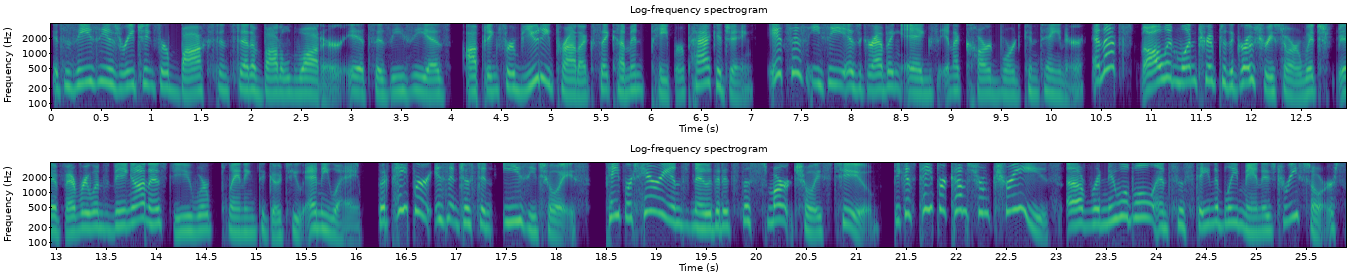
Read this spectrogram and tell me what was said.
It's as easy as reaching for boxed instead of bottled water. It's as easy as opting for beauty products that come in paper packaging. It's as easy as grabbing eggs in a cardboard container. And that's all in one trip to the grocery store, which, if everyone's being honest, you were planning to go to anyway. But paper isn't just an easy choice. Papertarians know that it's the smart choice too, because paper comes from trees, a renewable and sustainably managed resource,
